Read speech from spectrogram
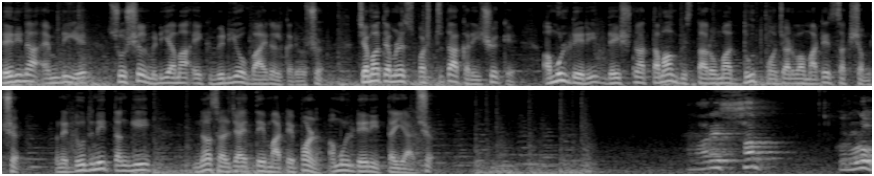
ડેરીના એમડીએ સોશિયલ મીડિયામાં એક વીડિયો વાયરલ કર્યો છે. જેમાં તેમણે સ્પષ્ટતા કરી છે કે અમૂલ ડેરી દેશના તમામ વિસ્તારોમાં દૂધ પહોંચાડવા માટે સક્ષમ છે અને દૂધની તંગી ન સર્જાય તે માટે પણ અમૂલ ડેરી તૈયાર છે. हमारे सब करोड़ों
